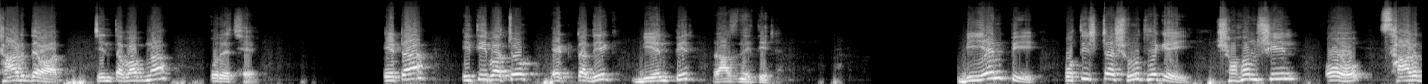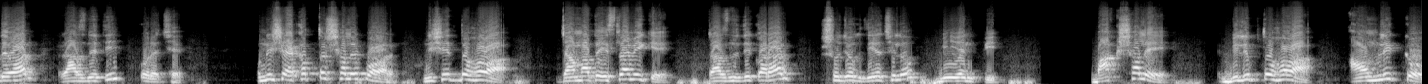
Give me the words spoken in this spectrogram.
ছাড় দেওয়ার চিন্তাভাবনা করেছে। এটা ইতিবাচক একটা দিক বিএনপির রাজনীতির। বিএনপি প্রতিষ্ঠা শুরু থেকেই সহনশীল ও ছাড় দেওয়ার রাজনীতি করেছে। উনিশশো একাত্তর সালের পর নিষিদ্ধ হওয়া জামাতে ইসলামীকে রাজনীতি করার সুযোগ দিয়েছিল বিএনপি। বাকশালে বিলুপ্ত হওয়া আওয়ামী লীগকেও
